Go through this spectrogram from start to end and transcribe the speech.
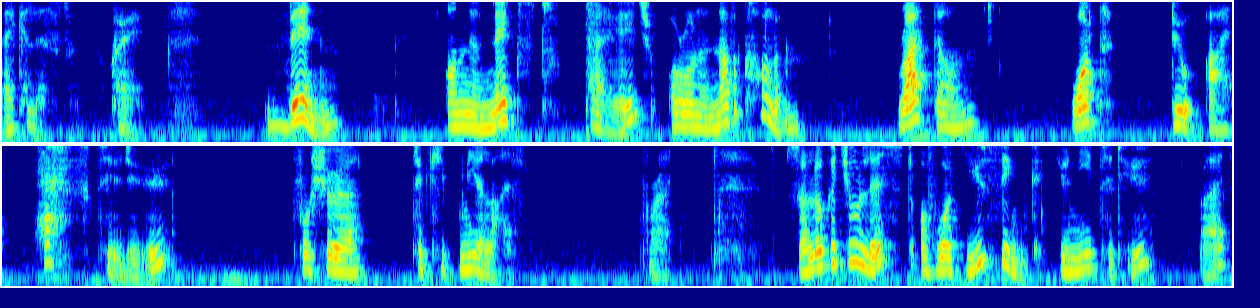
make a list. Okay. Then on the next page or on another column, write down what do I have to do for sure to keep me alive. Right. So look at your list of what you think you need to do, right?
